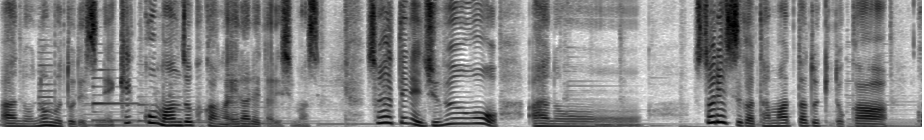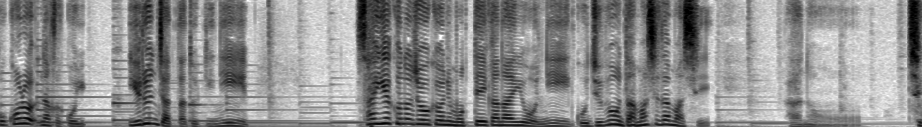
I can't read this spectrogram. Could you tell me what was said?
あの飲むとですね結構満足感が得られたりします。そうやってね自分をあのストレスが溜まった時とか心なんかこう緩んじゃった時に最悪の状況に持っていかないようにこう自分をだましだましあの違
